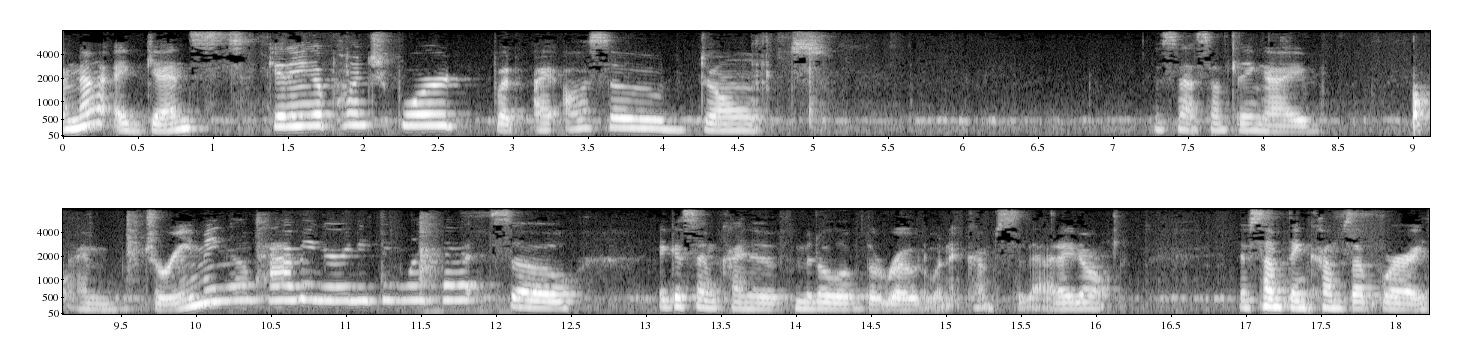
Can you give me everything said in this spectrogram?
I'm not against getting a punch board, but I also don't it's not something I I'm dreaming of having or anything like that. So I guess I'm kind of middle of the road when it comes to that. I don't if something comes up where I,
